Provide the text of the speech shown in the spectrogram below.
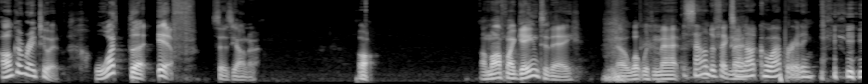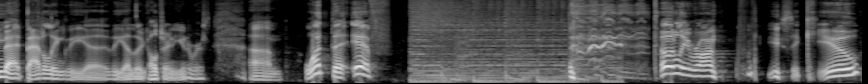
I'll get right to it. What the if says Yana. Oh, I'm off my game today. You know, what with Matt? The sound effects Matt, are not cooperating. Matt battling the uh, the other alternate universe. Um, what the if? totally wrong music cue.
